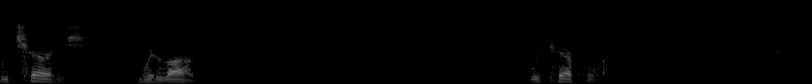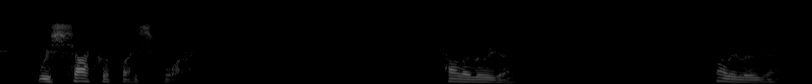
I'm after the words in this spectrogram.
We cherish, we love, we care for, we sacrifice for. Hallelujah. Hallelujah.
